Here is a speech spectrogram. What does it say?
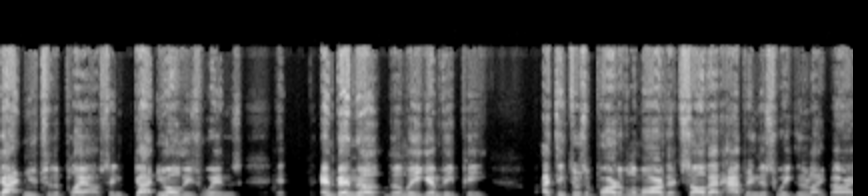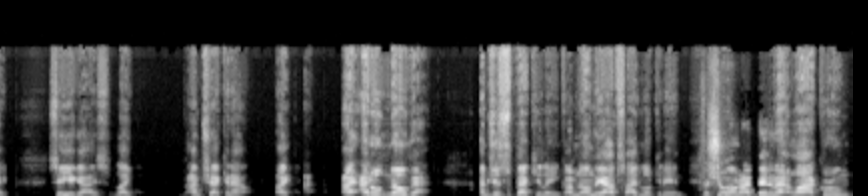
gotten you to the playoffs and gotten you all these wins eh, and been the, the league MVP. I think there's a part of Lamar that saw that happening this week and they're like, all right, see you guys. Like, I'm checking out. Like, I, I don't know that. I'm just speculating. I'm on the outside looking in. For sure. And I've been in that locker room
